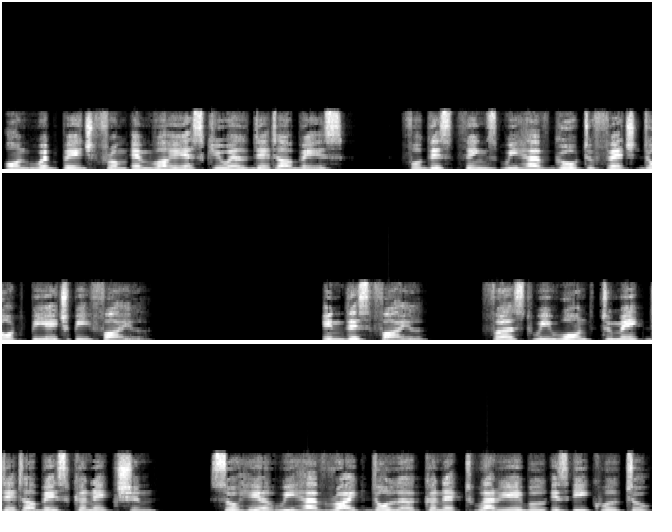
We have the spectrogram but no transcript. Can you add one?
on web page from MySQL database. For this things we have go to fetch.php file. In this file, first we want to make database connection, so here we have write dollar $connect variable is equal to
